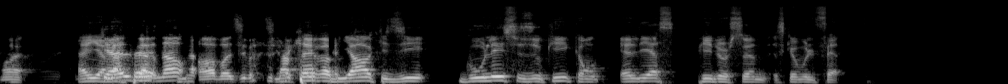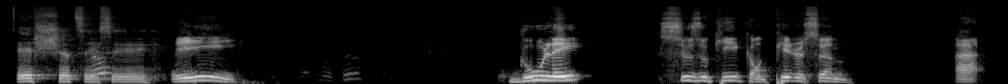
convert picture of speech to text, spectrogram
Ouais. Hey, il y a Quel Martin, Bernard? Ah, vas-y, vas-y. Martin Robillard qui dit Goulet Suzuki contre Elias Peterson. Est-ce que vous le faites? Eh shit, c'est. Et Goulet Suzuki contre Peterson à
